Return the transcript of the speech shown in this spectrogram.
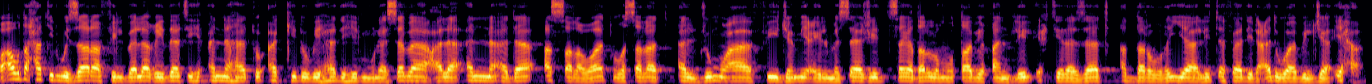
وأوضحت الوزارة في البلاغ ذاته أنها تؤكد بهذه المناسبة على أن أداء الصلوات وصلاة الجمعة في جميع المساجد سيظل مطابقا للاحترازات الضرورية لتفادي العدوى بالجائحة.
